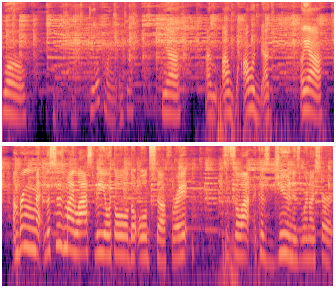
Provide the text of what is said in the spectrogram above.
Whoa. Do you like my intro? Yeah. I I I would actually... Oh yeah. I'm bringing back. This is my last video with all the old stuff, right? Cause it's the last. Cause June is when I start.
